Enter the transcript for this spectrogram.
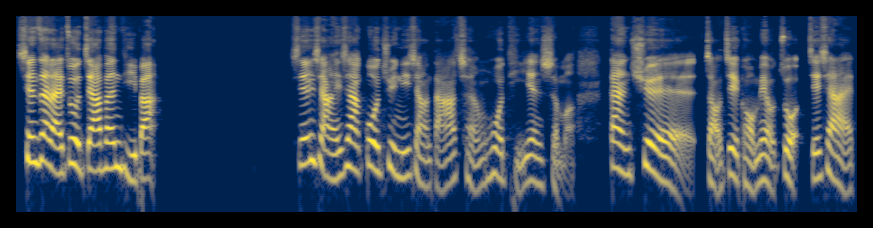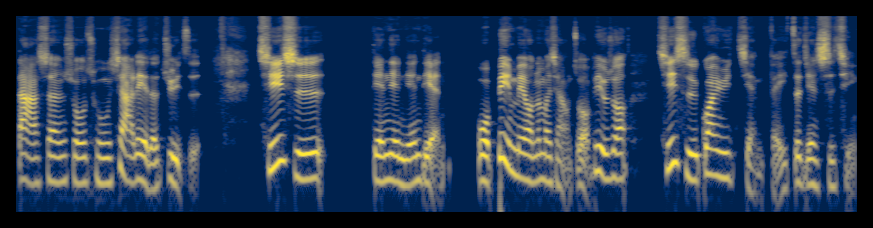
现在来做加分题吧。先想一下过去你想达成或体验什么，但却找借口没有做。接下来大声说出下列的句子：其实点点点点，我并没有那么想做。譬如说，其实关于减肥这件事情，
